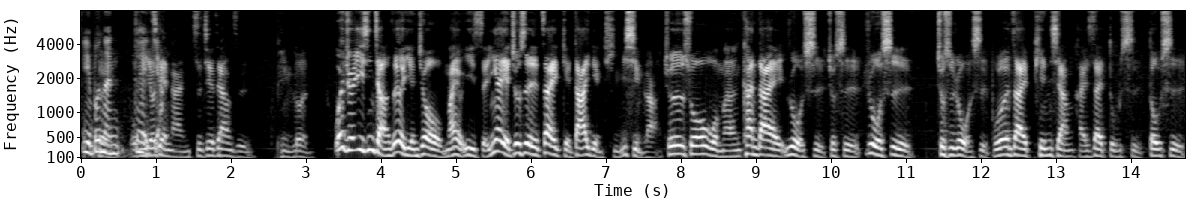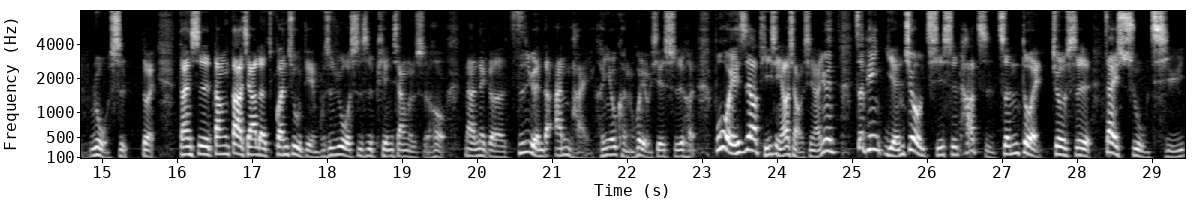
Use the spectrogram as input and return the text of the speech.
也不能对，有点难直接这样子评论。我也觉得一心讲的这个研究蛮有意思的，应该也就是在给大家一点提醒啦，就是说我们看待弱势，就是弱势就是弱势，不论在偏乡还是在都市，都是弱势。对，但是当大家的关注点不是弱势，是偏乡的时候，那那个资源的安排很有可能会有些失衡。不过我也是要提醒要小心啊，因为这篇研究其实它只针对就是在暑期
